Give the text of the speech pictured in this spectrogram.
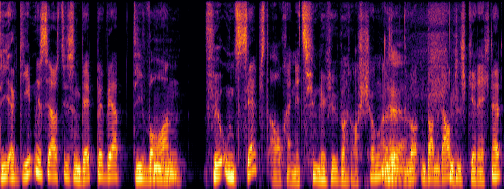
die Ergebnisse aus diesem Wettbewerb, die waren. Für uns selbst auch eine ziemliche Überraschung. Also ja, wir hatten damit auch nicht gerechnet,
